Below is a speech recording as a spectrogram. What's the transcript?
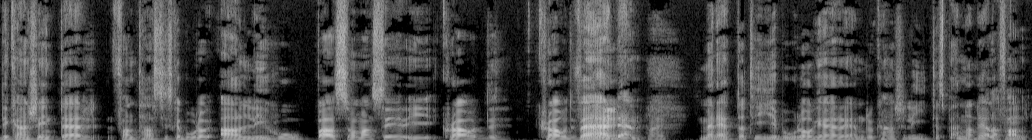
det kanske inte är fantastiska bolag allihopa som man ser i crowd, crowdvärlden. Nej, nej. Men ett av tio bolag är ändå kanske lite spännande i alla fall. Mm.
